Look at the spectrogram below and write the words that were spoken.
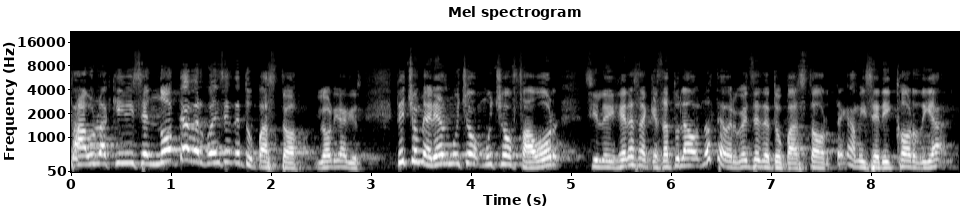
Pablo aquí dice, no te avergüences de tu pastor, gloria a Dios. De hecho, me harías mucho, mucho favor si le dijeras al que está a tu lado, no te avergüences de tu pastor, tenga misericordia.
